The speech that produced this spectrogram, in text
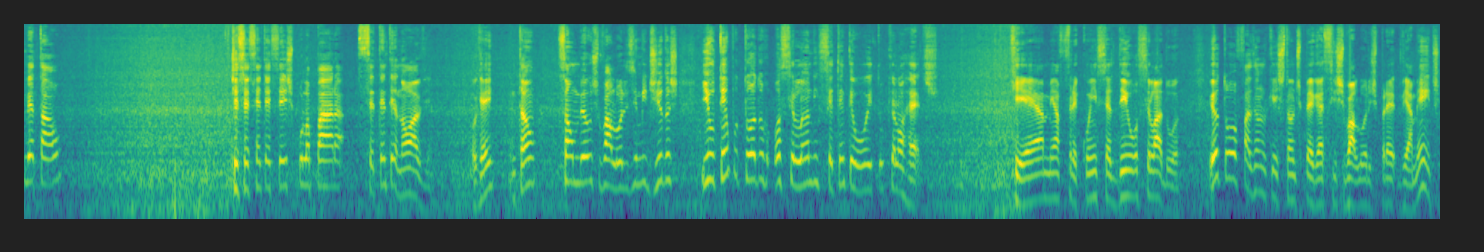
metal, de 66 pula para 79, ok? Então, são meus valores e medidas e o tempo todo oscilando em 78 kHz, que é a minha frequência de oscilador. Eu estou fazendo questão de pegar esses valores previamente,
